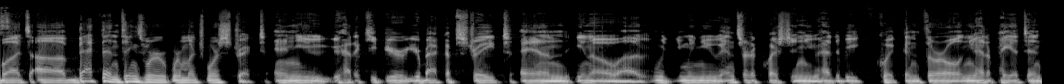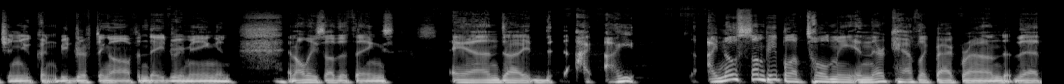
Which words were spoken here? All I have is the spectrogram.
But uh, back then, things were, were much more strict, and you, you had to keep your, your back up straight. And you know, uh, when, you answered a question, you had to be quick and thorough, and you had to pay attention. You couldn't be drifting off and daydreaming, and and all these other things. And uh, I, I I know some people have told me in their Catholic background that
